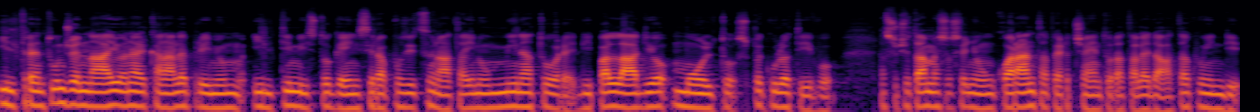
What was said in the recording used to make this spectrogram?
Il 31 gennaio nel canale premium il team di Stogain si era posizionata in un minatore di palladio molto speculativo. La società ha messo a segno un 40% da tale data, quindi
